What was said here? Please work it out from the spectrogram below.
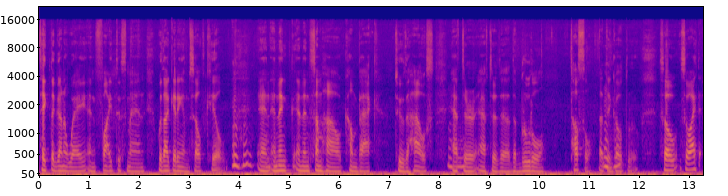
take the gun away and fight this man without getting himself killed, mm-hmm. and and then and then somehow come back to the house mm-hmm. after after the the brutal tussle that they go mm-hmm. through. So so I th-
